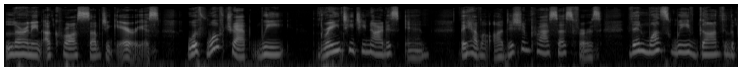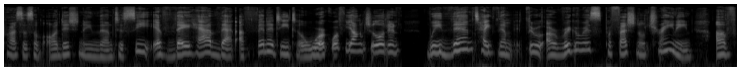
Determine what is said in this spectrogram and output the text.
learning across subject areas. With Wolf Trap, we bring teaching artists in. They have an audition process first. Then, once we've gone through the process of auditioning them to see if they have that affinity to work with young children, we then take them through a rigorous professional training of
